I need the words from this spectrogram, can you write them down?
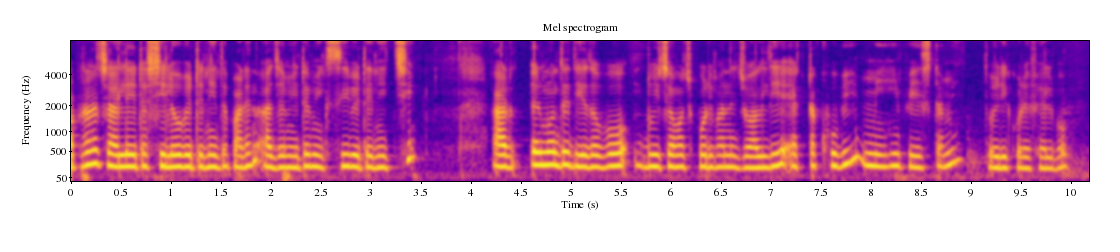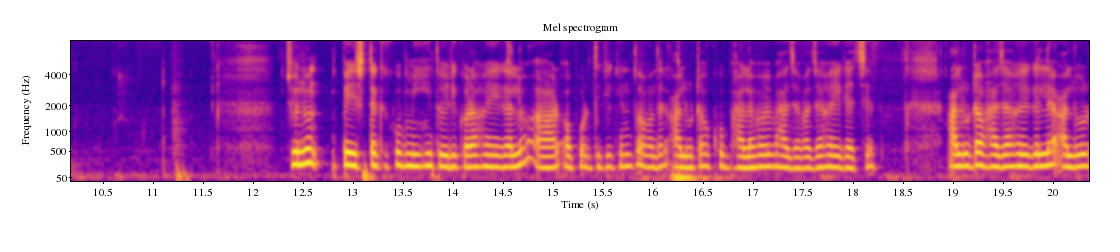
আপনারা চাইলে এটা শিলেও বেটে নিতে পারেন। আজ আমি এটা মিক্সি বেটে নিচ্ছি। আর এর মধ্যে দিয়ে দেবো দুই চামচ পরিমাণে জল দিয়ে একটা খুবই মিহি পেস্ট আমি তৈরি করে ফেলব। চলুন, পেস্টটাকে খুব মিহি তৈরি করা হয়ে গেল। আর অপর দিকে কিন্তু আমাদের আলুটাও খুব ভালোভাবে ভাজা ভাজা হয়ে গেছে। আলুটা ভাজা হয়ে গেলে আলুর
